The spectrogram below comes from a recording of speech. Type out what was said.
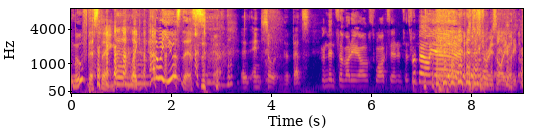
I move this thing? like, how do I use this? And, and so that's And then somebody else walks in and says, "Rebellion, destroys all your people.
